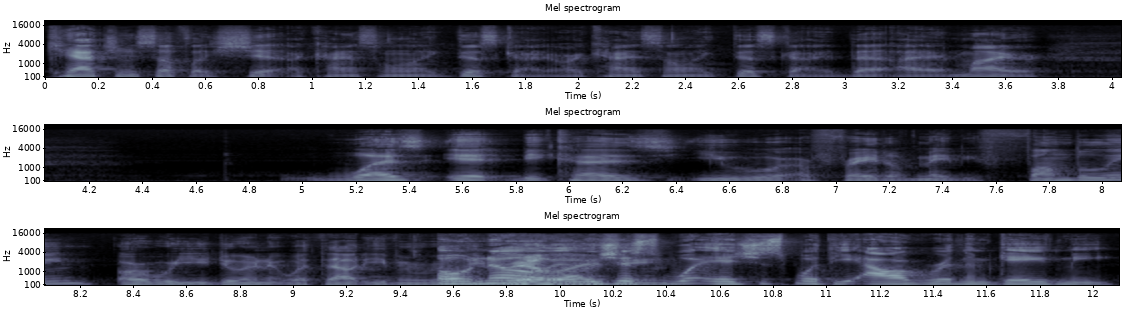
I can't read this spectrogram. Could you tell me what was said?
catching yourself like shit, I kind of sound like this guy, or I kind of sound like this guy that I admire. Was it because you were afraid of maybe fumbling, or were you doing it without even oh, really Oh no, realizing? it was just what it's just what the algorithm gave me.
